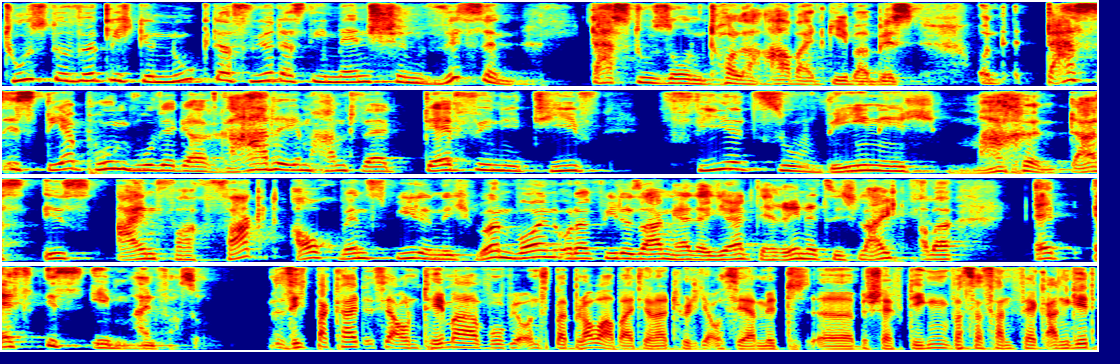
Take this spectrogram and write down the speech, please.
Tust du wirklich genug dafür, dass die Menschen wissen, dass du so ein toller Arbeitgeber bist? Und das ist der Punkt, wo wir gerade im Handwerk definitiv viel zu wenig machen. Das ist einfach Fakt, auch wenn es viele nicht hören wollen oder viele sagen, ja, der Jörg, der redet sich leicht, aber es ist eben einfach so. Sichtbarkeit ist ja auch ein Thema, wo wir uns bei Blauarbeit ja natürlich auch sehr mit äh, beschäftigen, was das Handwerk angeht.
